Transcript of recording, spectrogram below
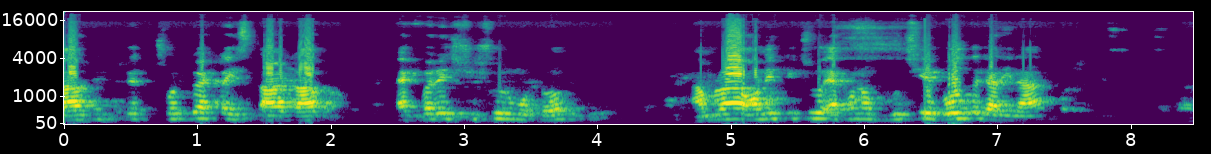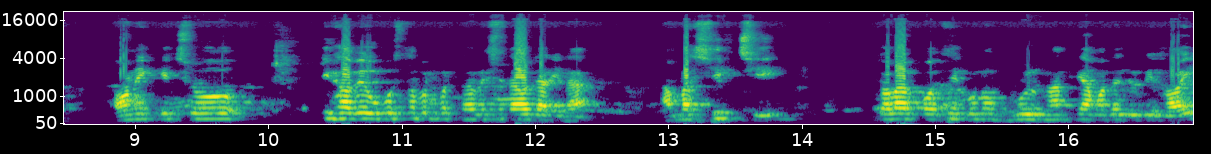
রাজনীতিতে ছোট্ট একটা স্টার্ট আপ একবারে শিশুর মতো। আমরা অনেক কিছু এখনও গুছিয়ে বলতে জানি না। অনেক কিছু কীভাবে উপস্থাপন করতে হবে সেটাও জানি না। আমরা শিখছি, চলার পথে কোনো ভুল ভ্রান্তি আমাদের যদি হয়,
